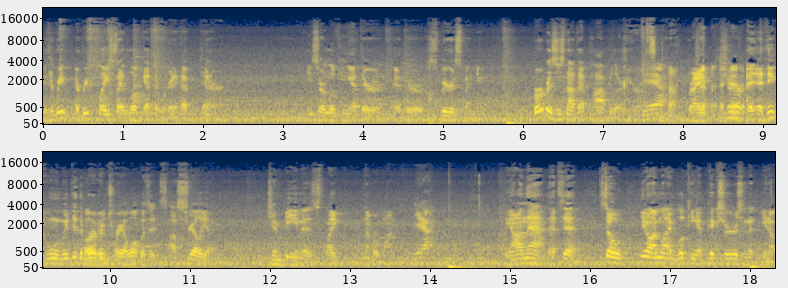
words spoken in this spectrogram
Because every every place I look at that we're going to have dinner, you start looking at their at their spirits menu. Bourbon's just not that popular here. Yeah. right. Sure. I, I think when we did the Bourbon Trail, what was it? Australia. Jim Beam is like number one. Yeah. Beyond that, that's it. So, you know, I'm like looking at pictures and, you know,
